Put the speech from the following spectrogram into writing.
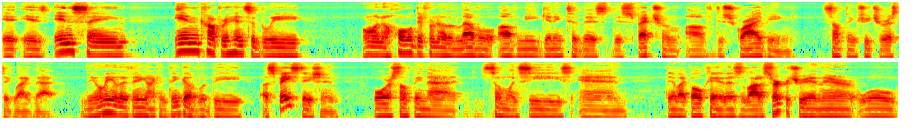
It is insane, incomprehensibly on a whole different other level of me getting to this this spectrum of describing something futuristic like that. The only other thing I can think of would be a space station or something that someone sees and they're like, okay, there's a lot of circuitry in there. Well,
